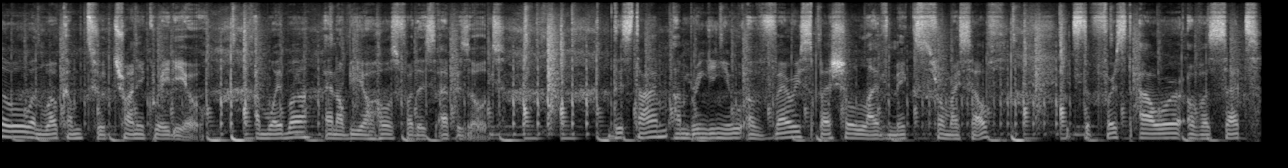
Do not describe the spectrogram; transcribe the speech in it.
Hello and welcome to Tronic Radio. I'm Wehbba and I'll be your host for this episode. This time I'm bringing you a very special live mix from myself. It's the first hour of a set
